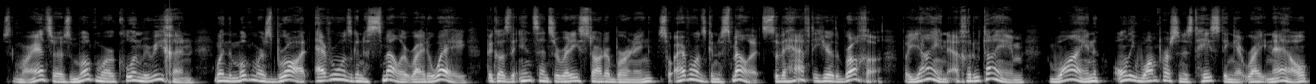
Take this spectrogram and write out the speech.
So the Gemara answers, Mugmar kulun mirichen. When the mugmar is brought, everyone's going to smell it right away because the incense already started burning, so everyone's going to smell it. So they have to hear the bracha. But yain echadutayim, wine, only one person is tasting it right now.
